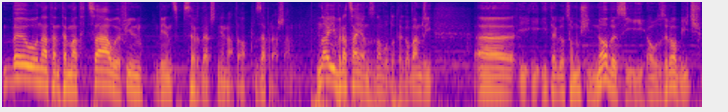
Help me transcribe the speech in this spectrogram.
Był na ten temat cały film, więc serdecznie na to zapraszam. No i wracając znowu do tego Bungie e, i, i, tego, co musi nowy CEO zrobić,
